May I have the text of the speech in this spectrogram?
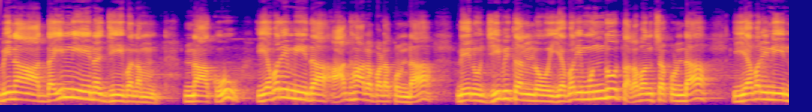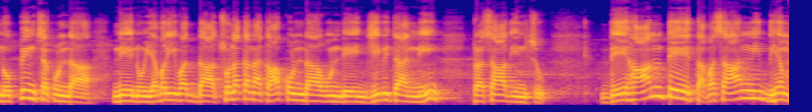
వినా దైన్యేన జీవనం. నాకు ఎవరి మీద ఆధారపడకుండా నేను జీవితంలో ఎవరి ముందు తలవంచకుండా ఎవరిని నొప్పించకుండా నేను ఎవరి వద్ద చులకన కాకుండా ఉండే జీవితాన్ని ప్రసాదించు. దేహాంతే తవ సాన్నిధ్యం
